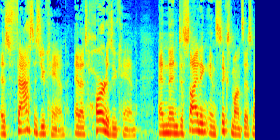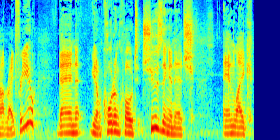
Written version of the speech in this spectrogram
as fast as you can and as hard as you can, and then deciding in six months it's not right for you, then you know, quote unquote, choosing a niche and like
